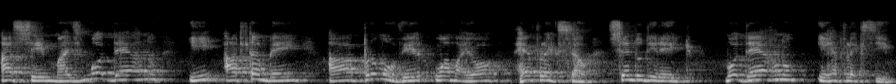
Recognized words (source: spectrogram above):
a ser mais moderno e a também a promover uma maior reflexão, sendo o direito moderno e reflexivo.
